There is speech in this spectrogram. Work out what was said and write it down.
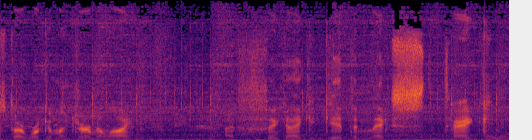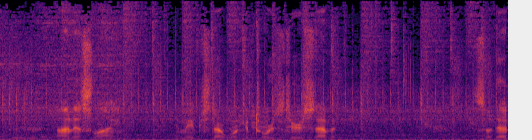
start working my German line. I think I could get the next tank on this line and maybe start working towards tier seven. So that'd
